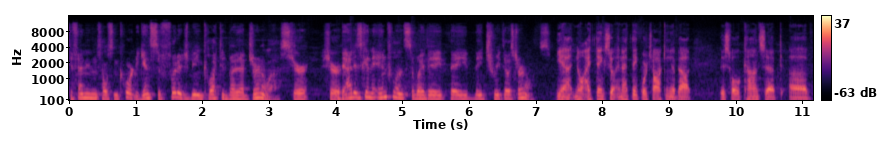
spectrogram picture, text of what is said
defending themselves in court against the footage being collected by that journalist. Sure, sure. That is going to influence the way they, they, they treat those journalists. Yeah, no, I think so. And I think we're talking about this whole concept of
